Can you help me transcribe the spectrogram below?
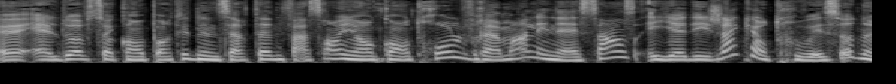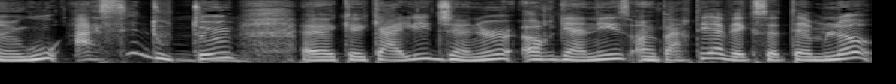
euh, elles doivent se comporter d'une certaine façon et on contrôle vraiment les naissances. Et il y a des gens qui ont trouvé ça d'un goût assez douteux euh, que Kylie Jenner organise un party avec ce thème-là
